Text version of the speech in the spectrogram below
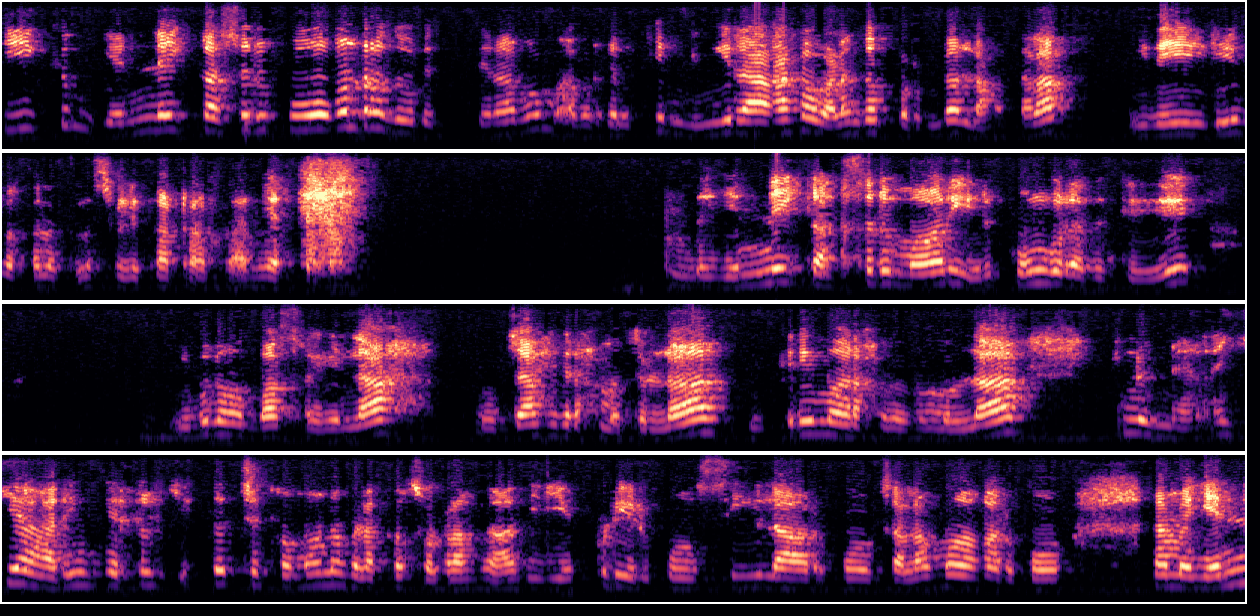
தீக்கும் எண்ணெய் கசடு போன்றது ஒரு திரவம் அவர்களுக்கு நீராக வழங்கப்படும் அல்லாத்தலா இதே வசனத்துல சொல்லி காட்டுறாங்க இந்த எண்ணெய் கசடு மாதிரி இருக்குங்கிறதுக்கு இவ்வளவு அப்பாஸ் ரயில்லா முஜாஹித் ரஹமத்துல்லா கிரிமா ரஹமுல்லா இன்னும் நிறைய அறிஞர்கள் எக்கச்சக்கமான விளக்கம் சொல்றாங்க. அது எப்படி இருக்கும்? சீலா இருக்கும் சலமா இருக்கும். நம்ம என்ன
